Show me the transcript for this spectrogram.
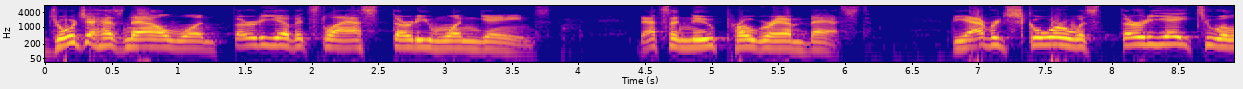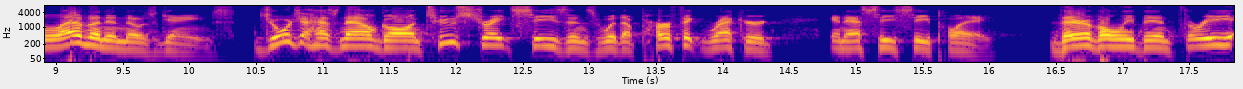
Georgia has now won 30 of its last 31 games. That's a new program best. The average score was 38 to 11 in those games. Georgia has now gone two straight seasons with a perfect record in SEC play. There have only been three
